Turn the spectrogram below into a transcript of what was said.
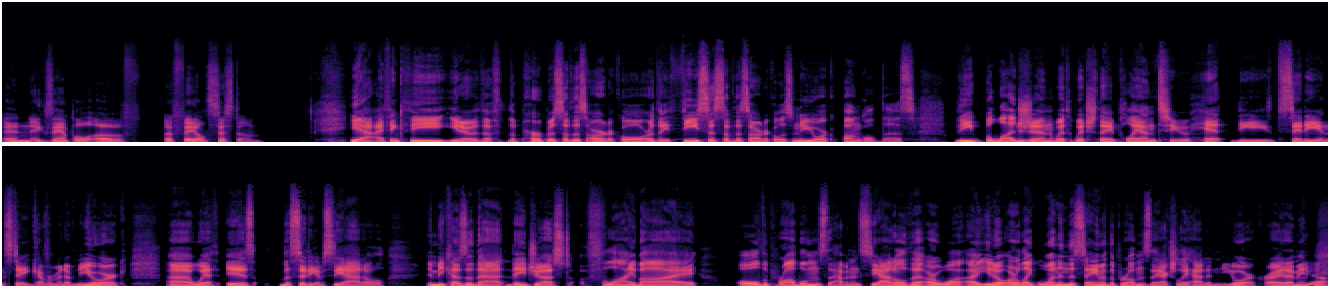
an example of a failed system. Yeah, I think the you know the the purpose of this article or the thesis of this article is New York bungled this. The bludgeon with which they plan to hit the city and state government of New York uh, with is the city of Seattle, and because of that, they just fly by all the problems that happen in Seattle that are what uh, you know are like one and the same of the problems they actually had in New York, right? I mean, Yeah.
